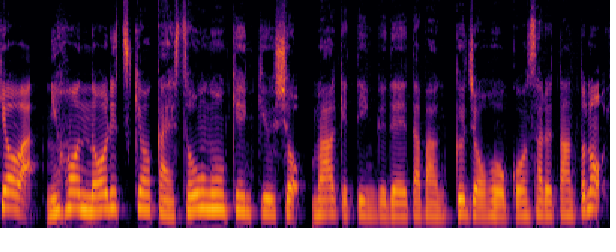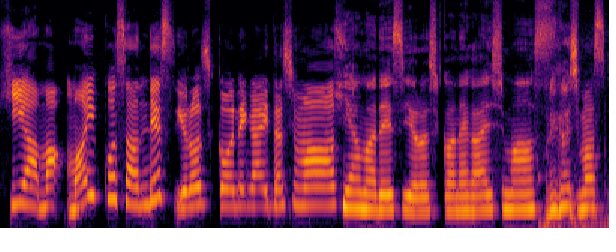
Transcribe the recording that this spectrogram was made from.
今日は日本能率協会総合研究所マーケティングデータバンク情報コンサルタントの檜山舞子さんです。よろしくお願いいたします。檜山です。よろしくお願いします。お願いします。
